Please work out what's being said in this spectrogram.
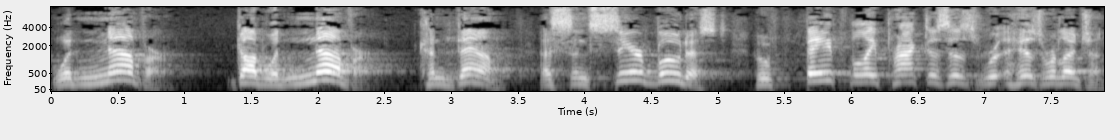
would never, God would never condemn a sincere Buddhist who faithfully practices his religion.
